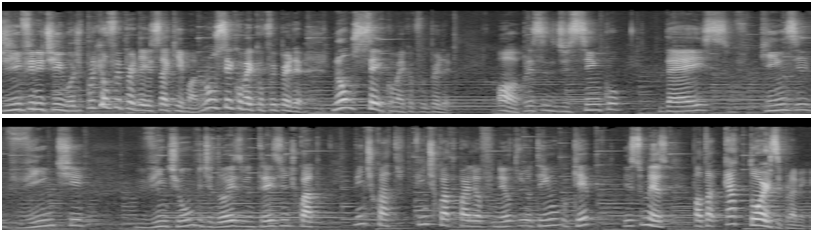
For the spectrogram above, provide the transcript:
de Infinity Ingot. Por que eu fui perder isso aqui, mano? Não sei como é que eu fui perder. Não sei como é que eu fui perder. Ó, preciso de 5, 10, 15, 20, 21, 22, 23, 24. 24. 24 Pile of Neutro e eu tenho o quê? Isso mesmo. Falta 14 pra mim.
